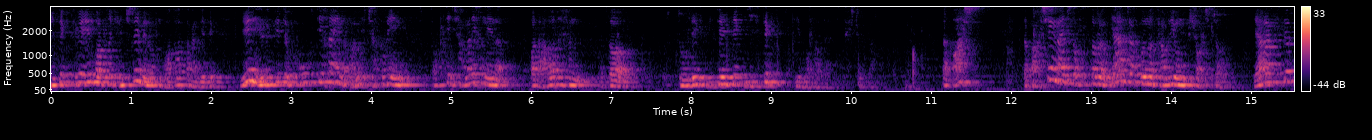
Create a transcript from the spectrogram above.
гэдэг. Тэгээ энэ бодлого хичнээн минут бодоод байгаа гэдэг. Энэ ерөнхийдөө хүүхдийнхаа энэ оюун чадварын энэ сургалтын чанарын энэ бол агуулгын одоо зүйлийг мэдээллийг илдэг тийм болоод байна эцэгчүүд байна. За багш за багшийн ажил болохоор яаж чадгүй нөө самрын юм биш болчихж байгаа. Яагаад гэхээр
